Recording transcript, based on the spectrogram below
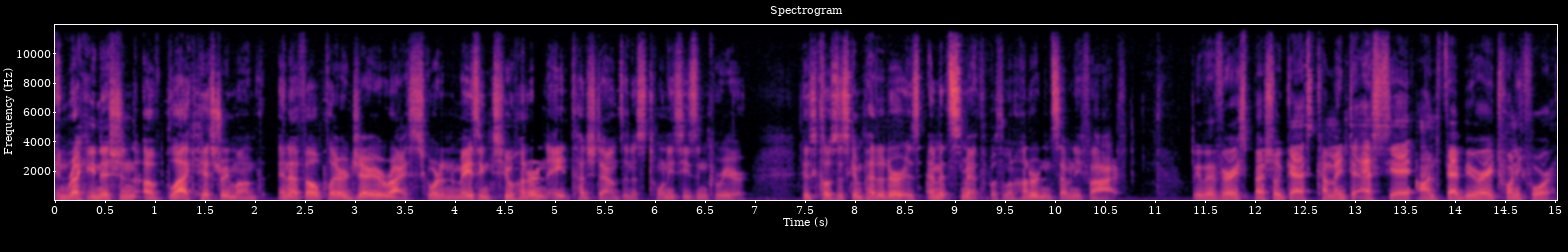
In recognition of Black History Month, NFL player Jerry Rice scored an amazing 208 touchdowns in his 20-season career. His closest competitor is Emmitt Smith with 175. We have a very special guest coming to STA on February 24th.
